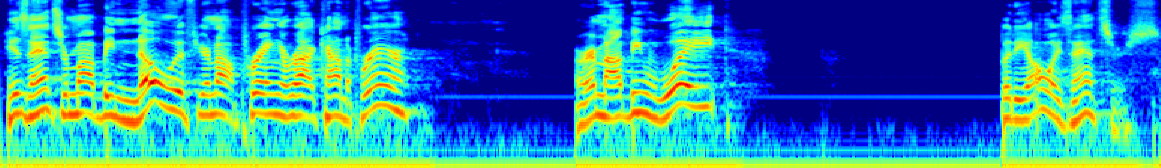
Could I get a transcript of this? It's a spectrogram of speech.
His answer might be no if you're not praying the right kind of prayer, or it might be wait, but He always answers.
